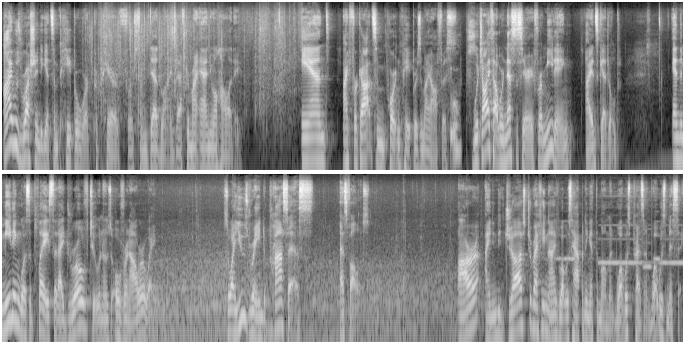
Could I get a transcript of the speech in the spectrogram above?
I was rushing to get some paperwork prepared for some deadlines after my annual holiday. And I forgot some important papers in my office, Oops. which I thought were necessary for a meeting I had scheduled. And the meeting was a place that I drove to and it was over an hour away. So I used RAIN to process as follows R, I needed just to recognize what was happening at the moment, what was present, what was missing,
